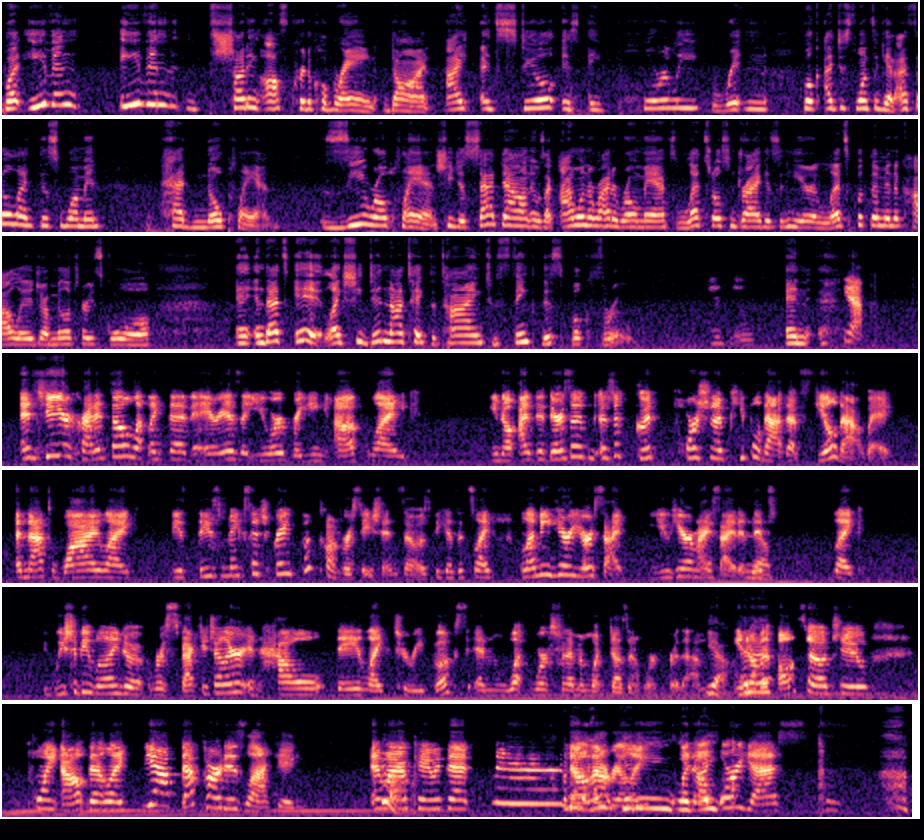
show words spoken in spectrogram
But even even shutting off critical brain dawn i it still is a poorly written book. I just, once again, I feel like this woman had no plan. Zero plan. She just sat down and was like, I want to write a romance. Let's throw some dragons in here. Let's put them into college or military school. And, and that's it. Like, she did not take the time to think this book through. Mm-hmm. And yeah. And to your credit, though, like the, the areas that you were bringing up, like, you know, I, there's a there's a good portion of people that that feel that way and that's why like these these make such great book conversations though is because it's like let me hear your side. You hear my side. And yeah. it's like we should be willing to respect each other and how they like to read books and what works for them and what doesn't work for them. Yeah you know but also to point out that like yeah that part is lacking. Am yeah. i okay with that I mean, no I'm not really. getting, like, you know, I, or yes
